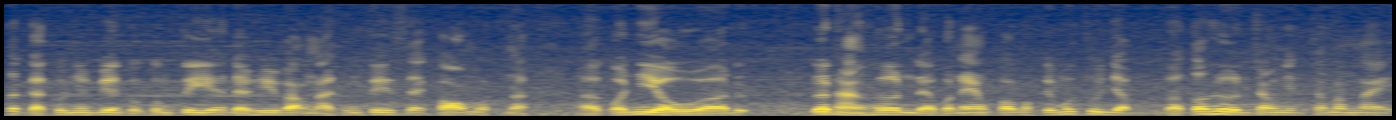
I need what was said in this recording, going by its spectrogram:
tất cả công nhân viên của công ty đều hy vọng là công ty sẽ có một có nhiều đơn hàng hơn để bọn em có một cái mức thu nhập và tốt hơn trong những trong năm nay.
